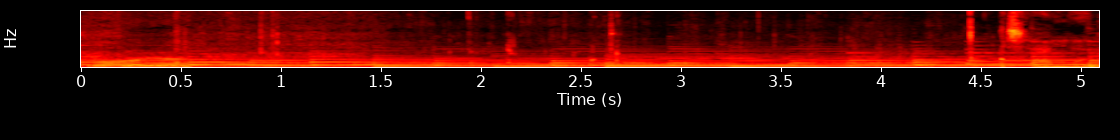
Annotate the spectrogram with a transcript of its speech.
Florida. It's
